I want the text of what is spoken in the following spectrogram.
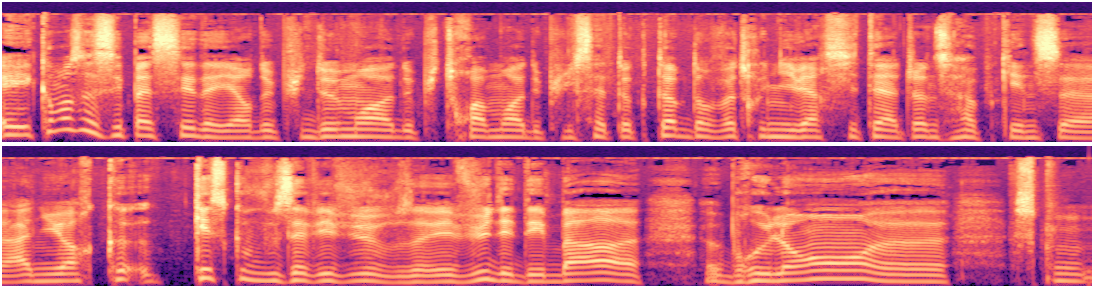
Et comment ça s'est passé d'ailleurs depuis deux mois, depuis trois mois, depuis le 7 octobre dans votre université à Johns Hopkins euh, à New York? Qu'est-ce que vous avez vu? Vous avez vu des débats euh, brûlants euh, ce qu'on...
